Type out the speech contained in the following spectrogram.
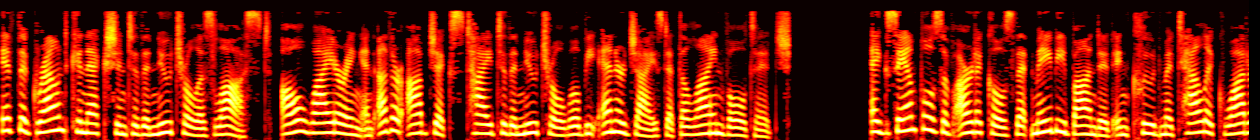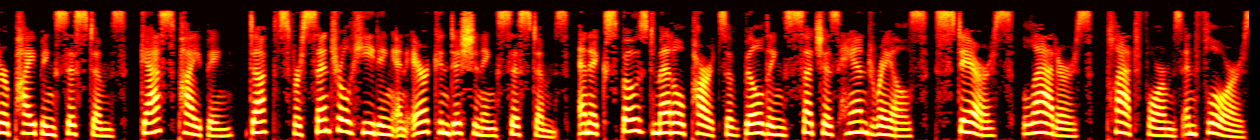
If the ground connection to the neutral is lost, all wiring and other objects tied to the neutral will be energized at the line voltage. Examples of articles that may be bonded include metallic water piping systems, gas piping, ducts for central heating and air conditioning systems, and exposed metal parts of buildings such as handrails, stairs, ladders, platforms and floors.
